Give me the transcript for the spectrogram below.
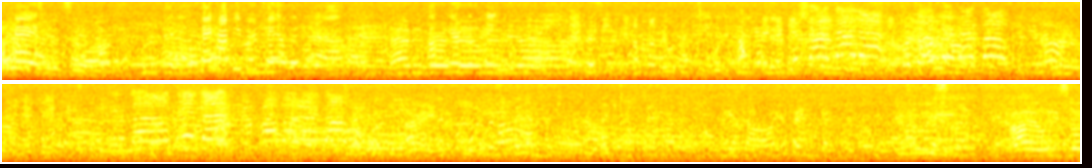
Okay. Say happy birthday, Olivia. Happy Up here birthday, to pink. Olivia. What's up? Hi, Elisa.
